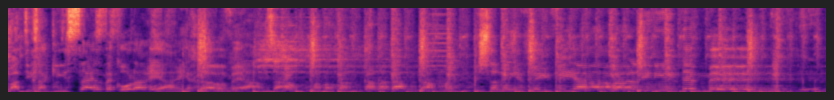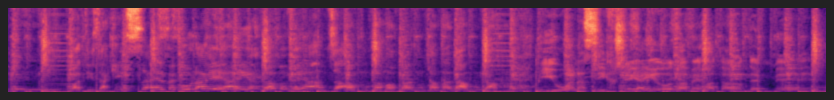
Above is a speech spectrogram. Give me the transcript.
ותזעק ישראל וכל עריה יחדיו והעם זעם במבן כאן אדם גם יש לנו יפהפייה אבל היא נרדמת ותזעק ישראל וכל עריה יחדיו והעם זעם במבן כאן אדם גם מי הוא הנסיך שיעיר אותה מהתרדמת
